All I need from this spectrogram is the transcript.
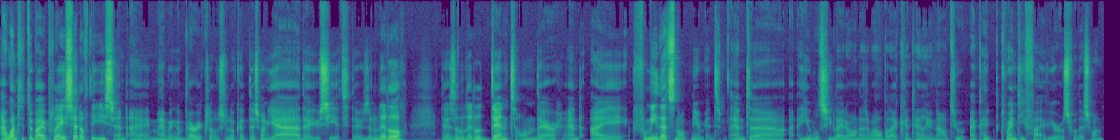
I wanted to buy a playset of these, and I'm having a very close look at this one. Yeah, there you see it. There's a little there's a little dent on there and I for me that's not near mint. And uh, you will see later on as well but I can tell you now too I paid 25 euros for this one.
